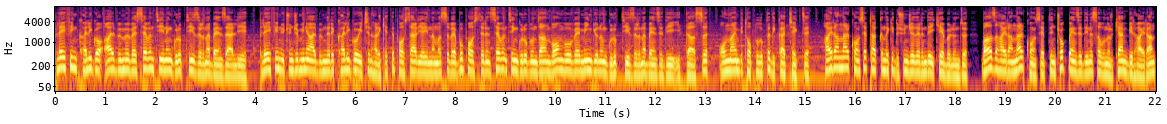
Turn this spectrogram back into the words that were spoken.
Playfin Caligo albümü ve Seventeen'in grup teaserına benzerliği. Playfin 3. mini albümleri Caligo için hareketli poster yayınlaması ve bu posterin Seventeen grubundan Wonwoo ve Mingyu'nun grup teaserına benzediği iddiası online bir toplulukta dikkat çekti. Hayranlar konsept hakkındaki düşüncelerinde ikiye bölündü. Bazı hayranlar konseptin çok benzediğini savunurken bir hayran,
